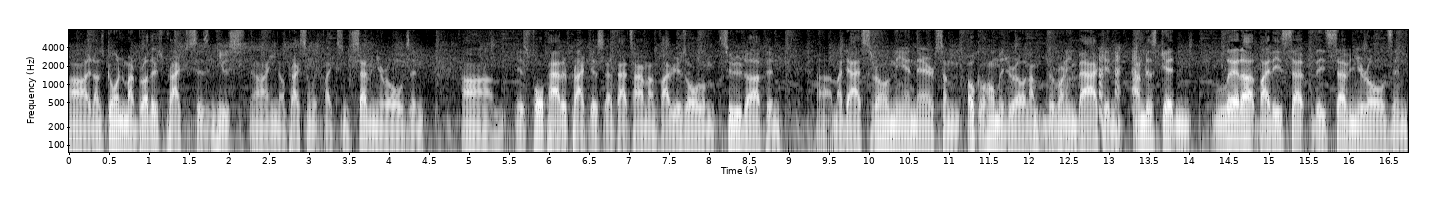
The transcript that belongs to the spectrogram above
uh, and I was going to my brother's practices, and he was uh, you know practicing with like some seven year olds, and um, was full padded practice at that time. I'm five years old. I'm suited up, and uh, my dad's throwing me in there some Oklahoma drill, and I'm the running back, and I'm just getting lit up by these se- these seven year olds, and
